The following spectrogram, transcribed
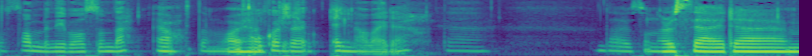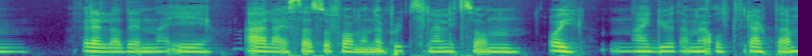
på samme nivå som deg. Ja, de var jo helt Og kanskje enda verre. Det... det, er jo sånn når du ser um, foreldrene dine i er lei seg, så får man jo plutselig en litt sånn Oi, nei gud, jeg må jo alt for å hjelpe dem.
